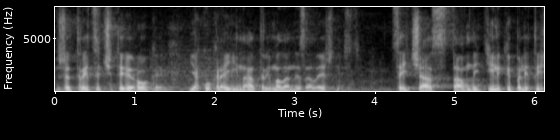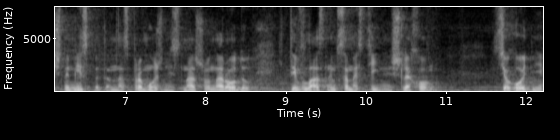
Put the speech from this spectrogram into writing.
Вже 34 роки, як Україна отримала незалежність. Цей час став не тільки політичним іспитом на спроможність нашого народу йти власним самостійним шляхом. Сьогодні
